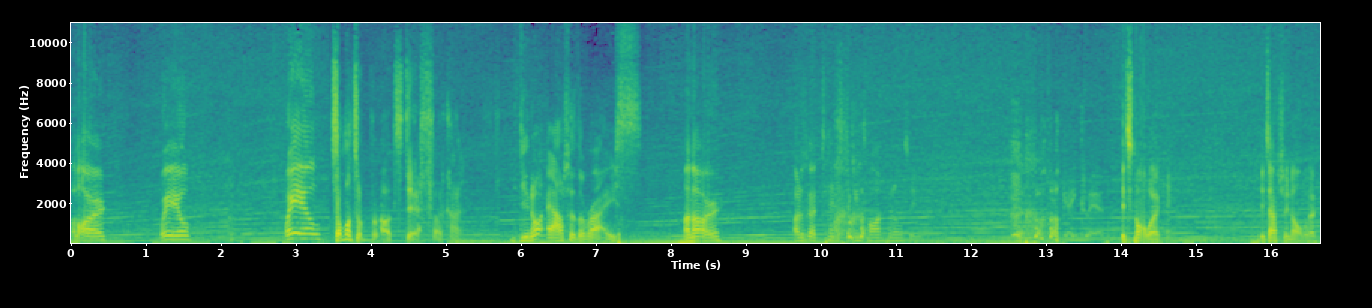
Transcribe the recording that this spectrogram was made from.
Hello? Wheel? Wheel? Someone's a oh, it's deaf. Okay. You're not out of the race. I know. I just got a 10 second time penalty. Yeah. okay, clear. It's not working. It's actually not working.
